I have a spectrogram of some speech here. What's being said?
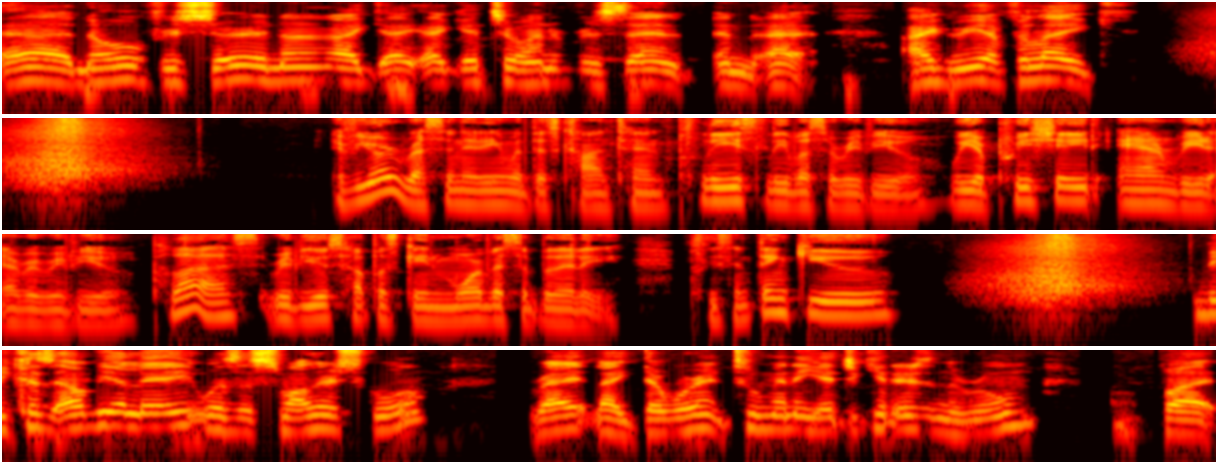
Yeah no for sure. No no, no I, I, I get you 100% and I, I agree. I feel like If you're resonating with this content, please leave us a review. We appreciate and read every review. Plus, reviews help us gain more visibility. Please and thank you. Because LVLA was a smaller school, right? Like there weren't too many educators in the room, but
